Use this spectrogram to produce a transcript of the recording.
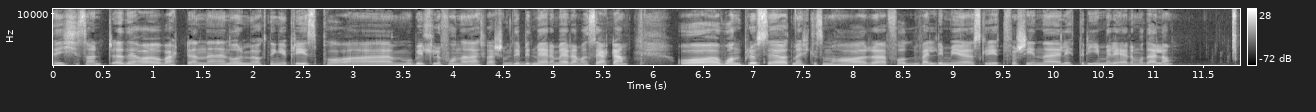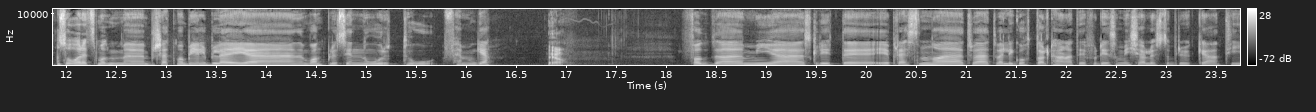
Ikke sant. Det har jo vært en enorm økning i pris på uh, mobiltelefoner etter hvert som de blir mer og mer avanserte. Og OnePlus er jo et merke som har eh, fått veldig mye skryt for sine litt rimeligere modeller. Så årets eh, budsjettmobil ble uh, OnePlus sin Nord 2 5G. Ja. Fått eh, mye skryt i, i pressen, og jeg tror det er et veldig godt alternativ for de som ikke har lyst til å bruke 10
